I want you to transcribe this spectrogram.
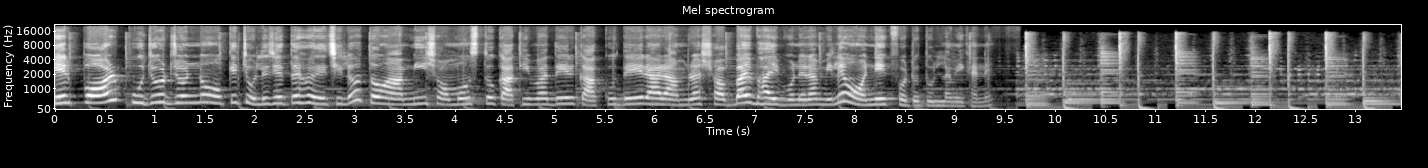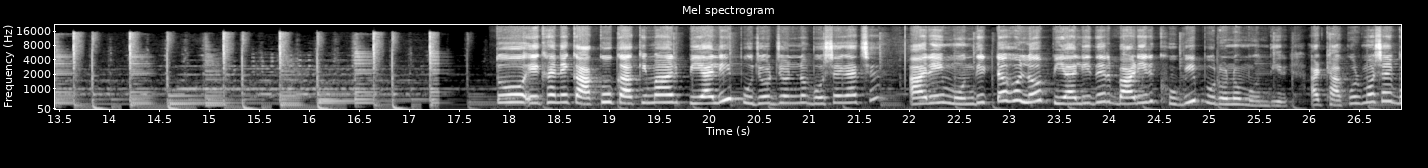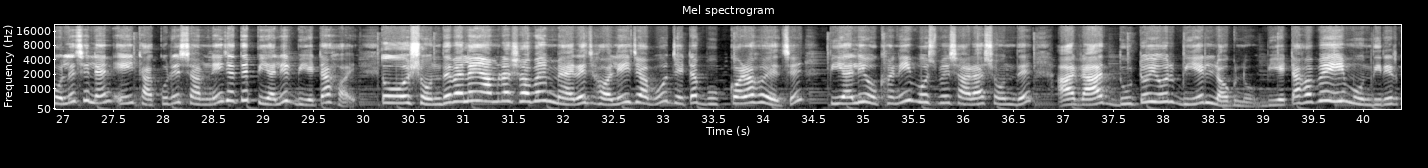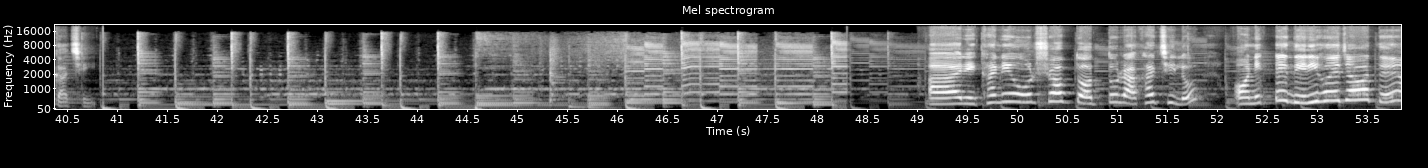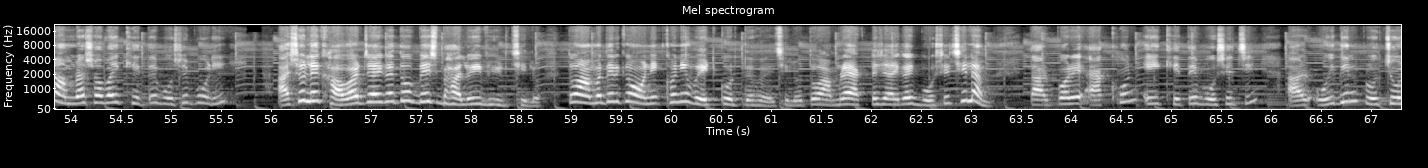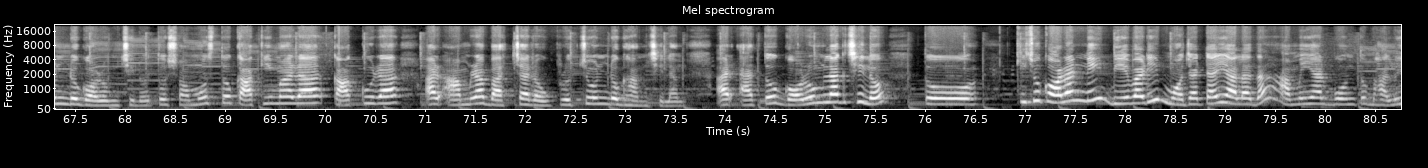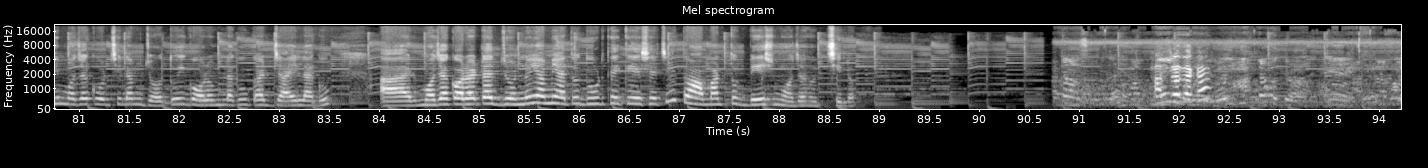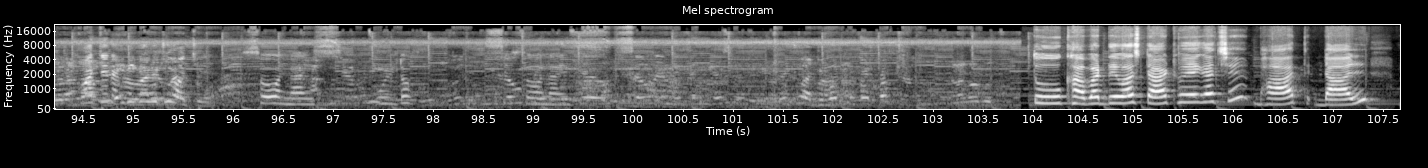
এরপর পুজোর জন্য ওকে চলে যেতে হয়েছিল, তো আমি সমস্ত কাকিমাদের, কাকুদের আর আমরা সবাই ভাই বোনেরা মিলে অনেক ফটো তুললাম এখানে। এখানে কাকু, কাকিমা আর পিয়ালি পুজোর জন্য বসে গেছে। আর এই মন্দিরটা হলো পিয়ালিদের বাড়ির খুবই পুরনো মন্দির। আর ঠাকুর মশাই বলেছিলেন, এই ঠাকুরের সামনেই যাতে পিয়ালির বিয়েটা হয়। তো সন্ধেবেলায় আমরা সবাই ম্যারেজ হলেই যাব, যেটা বুক করা হয়েছে। পিয়ালি ওখানেই বসবে সারা সন্ধে। আর রাত দুটোই ওর বিয়ের লগ্ন। বিয়েটা হবে এই মন্দিরের কাছেই। আর এখানে ওর সব তত্ত্ব রাখা ছিল। অনেকটাই দেরি হয়ে যাওয়াতে আমরা সবাই খেতে বসে পড়ি। আসলে খাওয়ার জায়গাতেও বেশ ভালোই ভিড় ছিল। তো আমাদেরকে অনেকক্ষণই ওয়েট করতে হয়েছিল। তো আমরা একটা জায়গায় বসেছিলাম। তারপরে এখন এই খেতে বসেছি। আর ওই দিন প্রচণ্ড গরম ছিল। তো সমস্ত কাকিমারা, কাকুরা আর আমরা বাচ্চারাও প্রচণ্ড ঘামছিলাম আর এত গরম লাগছিল। তো কিছু করার নেই বিয়েবাড়ি মজাটাই আলাদা। আমি আর বোন তো ভালোই মজা করছিলাম যতই গরম লাগুক আর যাই লাগুক। আর মজা করাটার জন্যই আমি এত দূর থেকে এসেছি তো আমার তো বেশ মজা হচ্ছিল। হাতটা দেখা? সো নাইস উল্টো। সো নাইস তো খাবার দেওয়া স্টার্ট হয়ে গেছে। ভাত ডাল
